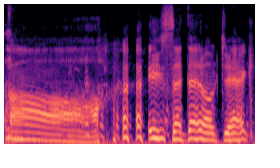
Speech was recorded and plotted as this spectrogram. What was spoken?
Oh, you set that hook, Jack.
